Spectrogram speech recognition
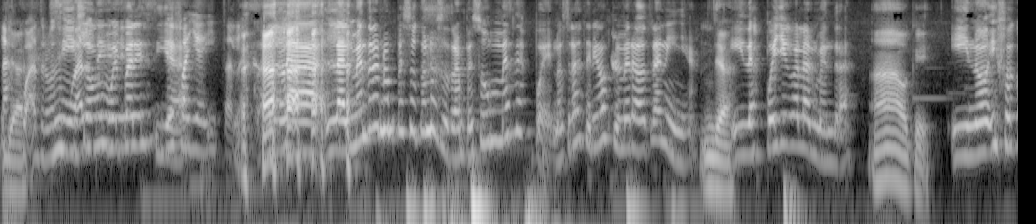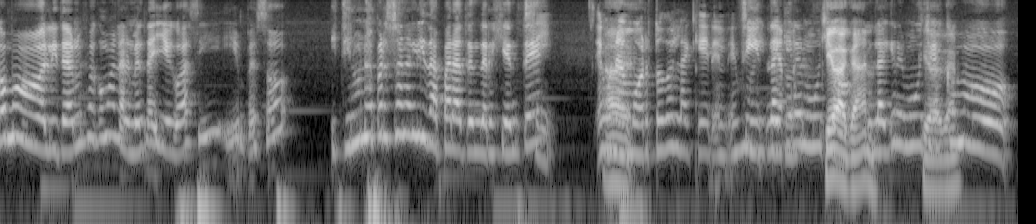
Las Ya. cuatro, Sí, igual somos de, muy parecidas. De falladita las cuatro. La, la almendra no empezó con nosotras, empezó un mes después. Nosotras teníamos primero a otra niña. Ya. Y después llegó la almendra. Ah, ok. Y no, y fue como, literalmente fue como la almendra llegó así y empezó. Y tiene una personalidad para atender gente. Sí. Es Ah, un eh. amor, todos la quieren. Es Sí, muy la quieren mucho. Qué bacán, La quieren mucho. qué Es bacán. como.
